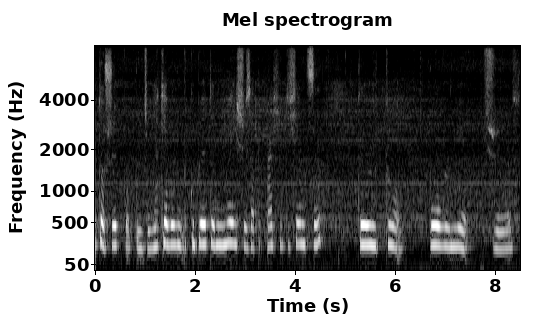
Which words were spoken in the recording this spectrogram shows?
No to szybko pójdzie. Jak ja bym kupił ten mniejszy za 15 tysięcy, to tu połowy mniejszy jest.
